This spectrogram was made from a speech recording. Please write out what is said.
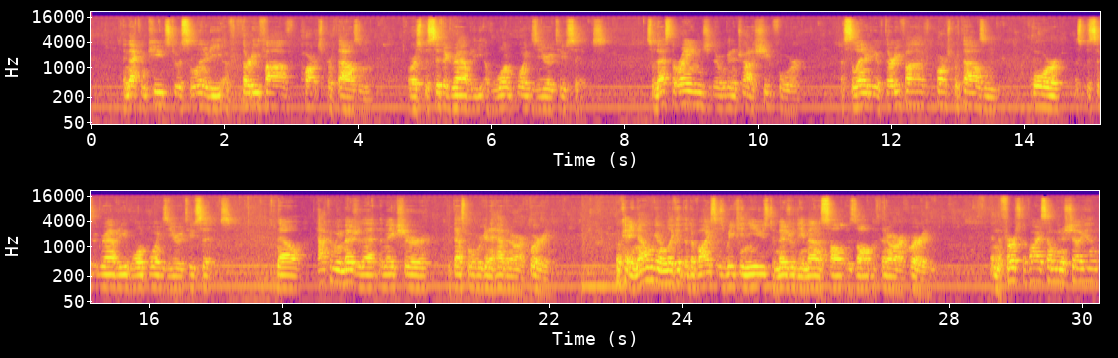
and that computes to a salinity of 35 parts per thousand or a specific gravity of 1.026. So that's the range that we're going to try to shoot for, a salinity of 35 parts per thousand or a specific gravity of 1.026. Now, how can we measure that to make sure that that's what we're going to have in our aquarium? Okay, now we're going to look at the devices we can use to measure the amount of salt dissolved within our aquarium. And the first device I'm going to show you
